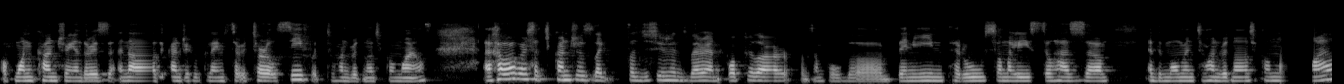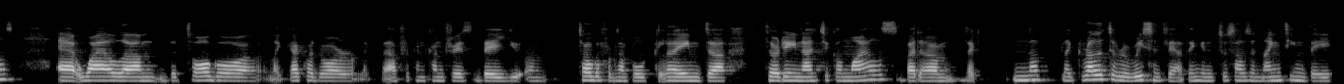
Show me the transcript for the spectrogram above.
of one country, and there is another country who claims territorial sea for 200 nautical miles. Uh, however, such countries like such decisions very unpopular. For example, the Benin, Peru, Somalia still has um, at the moment 200 nautical miles. Uh, while um, the Togo, like Ecuador, like the African countries, they um, Togo, for example, claimed uh, 30 nautical miles, but um, like not like relatively recently, I think in 2019, they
